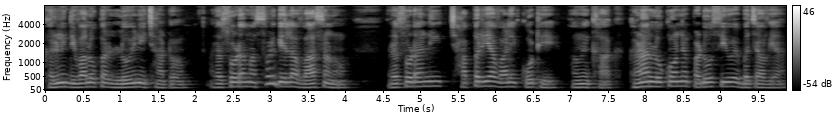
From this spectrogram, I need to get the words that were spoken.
ઘરની દિવાલો પર લોહીની છાંટો, રસોડામાં સળગેલા વાસણો, રસોડાની છાપરિયાવાળી કોઠી, હવે ખાક ઘણા લોકોને પડોશીઓએ બચાવ્યા.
